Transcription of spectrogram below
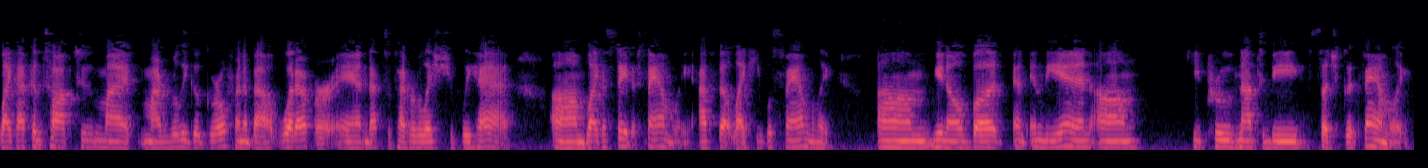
Like I can talk to my, my really good girlfriend about whatever. And that's the type of relationship we had. Um, like I stated, family. I felt like he was family. Um, you know, but in, in the end, um, he proved not to be such good family.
